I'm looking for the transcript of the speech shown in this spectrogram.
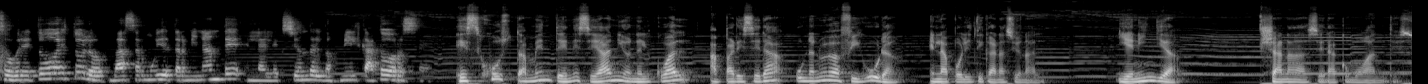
sobre todo esto lo, va a ser muy determinante en la elección del 2014. Es justamente en ese año en el cual aparecerá una nueva figura en la política nacional. Y en India ya nada será como antes.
